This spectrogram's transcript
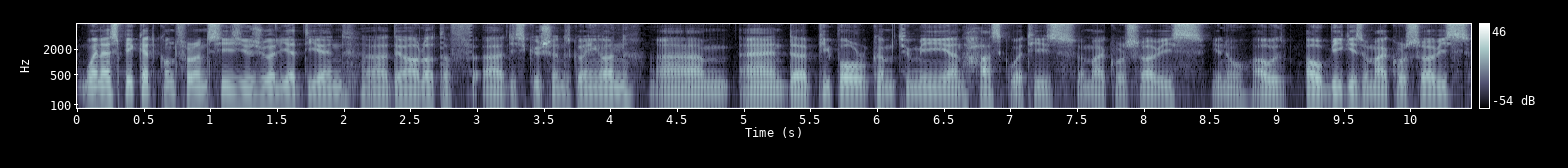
when I speak at conferences, usually at the end uh, there are a lot of uh, discussions going on, um, and uh, people come to me and ask what is a microservice. You know, how how big is a microservice?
